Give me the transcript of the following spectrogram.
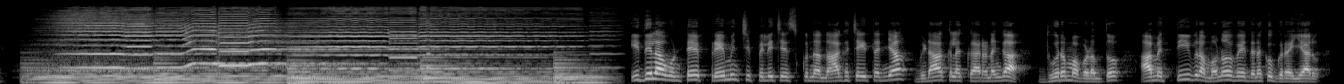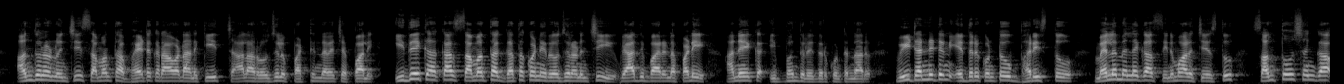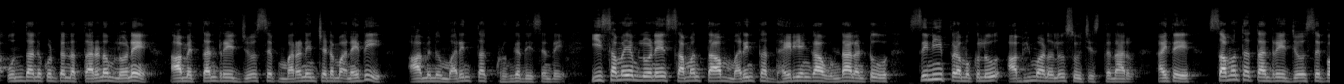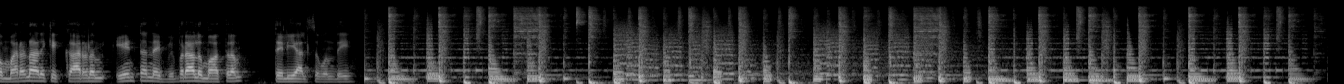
ఇదిలా ఉంటే ప్రేమించి పెళ్ళి చేసుకున్న నాగ చైతన్య విడాకుల కారణంగా దూరం అవ్వడంతో ఆమె తీవ్ర మనోవేదనకు గురయ్యారు. అందులో నుంచి సమంత బయటకు రావడానికి చాలా రోజులు పట్టిందనే చెప్పాలి. ఇదే కాక సమంత గత కొన్ని రోజుల నుంచి వ్యాధి బారిన పడి అనేక ఇబ్బందులు ఎదుర్కొంటున్నారు. వీటన్నిటిని ఎదుర్కొంటూ భరిస్తూ మెల్లమెల్లగా సినిమాలు చేస్తూ సంతోషంగా ఉందనుకుంటున్న తరుణంలోనే ఆమె తండ్రి జోసెఫ్ మరణించడం అనేది ఆమెను మరింత కృంగదీసింది. ఈ సమయంలోనే సమంత మరింత ధైర్యంగా ఉండాలంటూ సినీ ప్రముఖులు అభిమానులు సూచిస్తున్నారు. అయితే సమంత తండ్రి జోసెఫ్ మరణానికి కారణం ఏంటనే వివరాలు మాత్రం తెలియాల్సి ఉంది.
